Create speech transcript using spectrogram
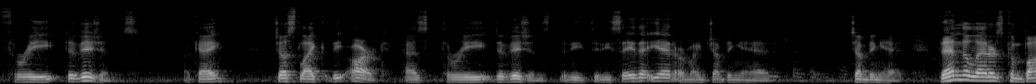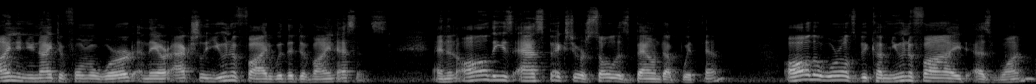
three divisions. Okay? Just like the ark has three divisions. Did he, did he say that yet, or am I jumping ahead? jumping ahead. Then the letters combine and unite to form a word, and they are actually unified with the divine essence. And in all these aspects, your soul is bound up with them. All the worlds become unified as one,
